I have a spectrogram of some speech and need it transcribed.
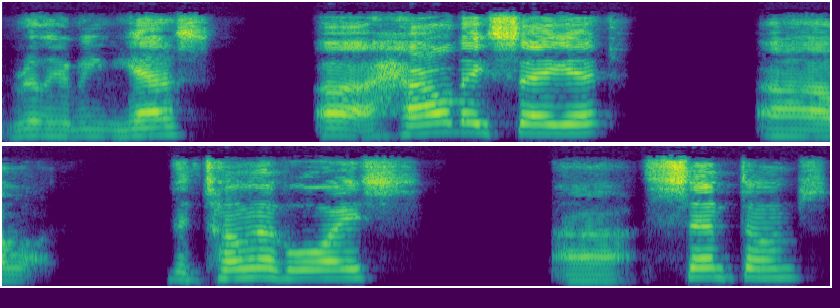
really mean yes. Uh, how they say it, uh, the tone of voice, uh, symptoms,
